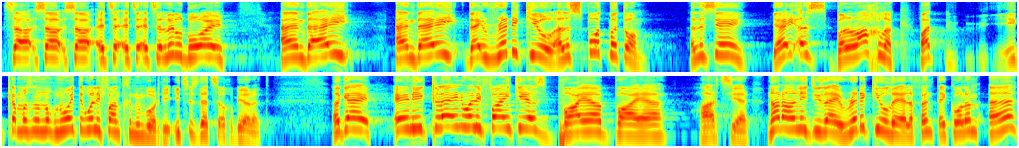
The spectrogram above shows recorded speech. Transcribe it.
So, so, so it's, a, it's, a, it's a little boy, and they and they they ridicule. Hulle spot met hom. Hulle sê, "Jy is belaglik. Wat jy kan mos nog nooit 'n olifant genoem word nie. Iets soos dit sou gebeur het." Okay, en die klein olifantjie is baie baie hartseer. Not only do they ridicule the elephant, they call him a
